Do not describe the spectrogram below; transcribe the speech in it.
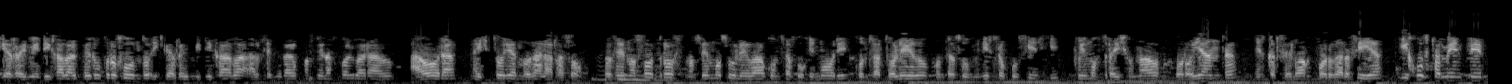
que reivindicaba al Perú profundo y que reivindicaba al general Juan Velasco Alvarado, ahora la historia nos da la razón. Entonces nosotros nos hemos sublevado contra Fujimori, contra Toledo, contra su ministro Kuczynski, fuimos traicionados por Ollanta, encarcelados por García, y justamente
